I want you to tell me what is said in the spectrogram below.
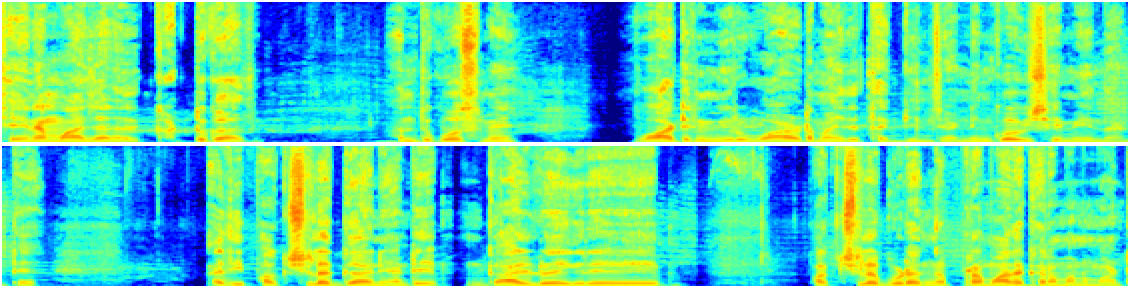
చైనా మాంజా అనేది కట్టు కాదు. అందుకోసమే వాటిని మీరు వాడటం అయితే తగ్గించండి. ఇంకో విషయం ఏంటంటే అది పక్షులకు కానీ అంటే గాలిలో ఎగిరే పక్షులకు కూడా ప్రమాదకరం అనమాట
